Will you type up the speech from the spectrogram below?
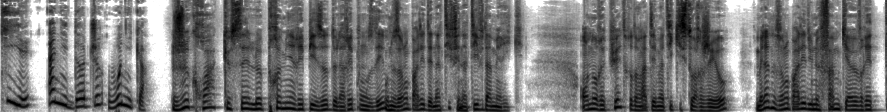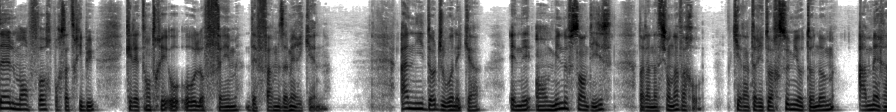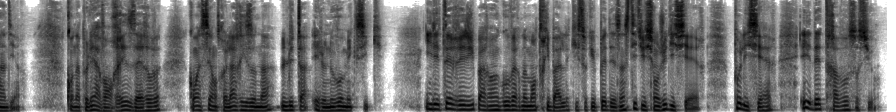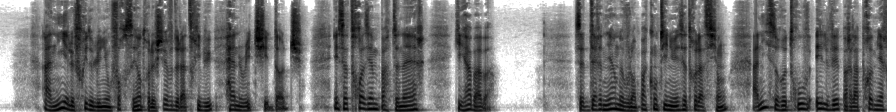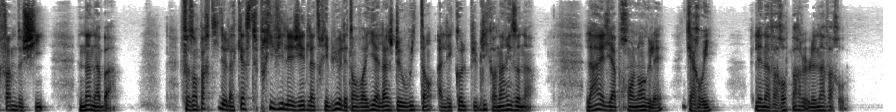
qui est Annie Dodge Wonica Je crois que c'est le premier épisode de la réponse D où nous allons parler des natifs et natives d'Amérique. On aurait pu être dans la thématique histoire géo, mais là nous allons parler d'une femme qui a œuvré tellement fort pour sa tribu qu'elle est entrée au Hall of Fame des femmes américaines. Annie Dodge Wonica est née en 1910 dans la nation Navajo, qui est un territoire semi-autonome amérindien, qu'on appelait avant réserve, coincé entre l'Arizona, l'Utah et le Nouveau-Mexique. Il était régi par un gouvernement tribal qui s'occupait des institutions judiciaires, policières et des travaux sociaux. Annie est le fruit de l'union forcée entre le chef de la tribu, Henry Chi Dodge, et sa troisième partenaire, Kihababa. Cette dernière ne voulant pas continuer cette relation, Annie se retrouve élevée par la première femme de Chi, Nanaba. Faisant partie de la caste privilégiée de la tribu, elle est envoyée à l'âge de 8 ans à l'école publique en Arizona. Là, elle y apprend l'anglais, car oui, les Navarros parlent le Navarro.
